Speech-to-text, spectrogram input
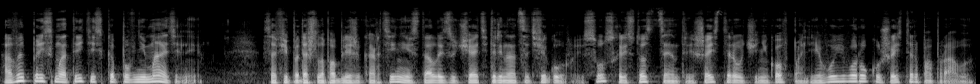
«А вы присмотритесь-ка повнимательнее». Софи подошла поближе к картине и стала изучать 13 фигур. Иисус Христос в центре, шестеро учеников по левую его руку, шестеро по правую.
